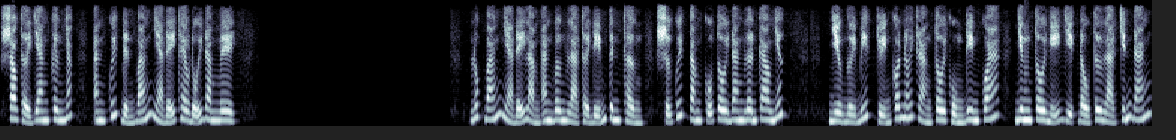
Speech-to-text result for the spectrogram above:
Sau thời gian cân nhắc, anh quyết định bán nhà để theo đuổi đam mê. Lúc bán nhà để làm album là thời điểm tinh thần, sự quyết tâm của tôi đang lên cao nhất. Nhiều người biết chuyện có nói rằng tôi cùng điên quá, nhưng tôi nghĩ việc đầu tư là chính đáng.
